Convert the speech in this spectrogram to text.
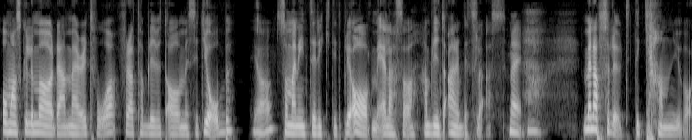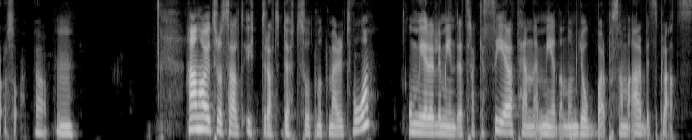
Om han skulle mörda Mary 2 för att ha blivit av med sitt jobb, Ja, som han inte riktigt blir av med, eller alltså, han blir inte arbetslös. nej. Men absolut, det kan ju vara så. Ja. Mm. Han har ju trots allt yttrat dödshot mot Mary 2 och mer eller mindre trakasserat henne medan de jobbar på samma arbetsplats.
